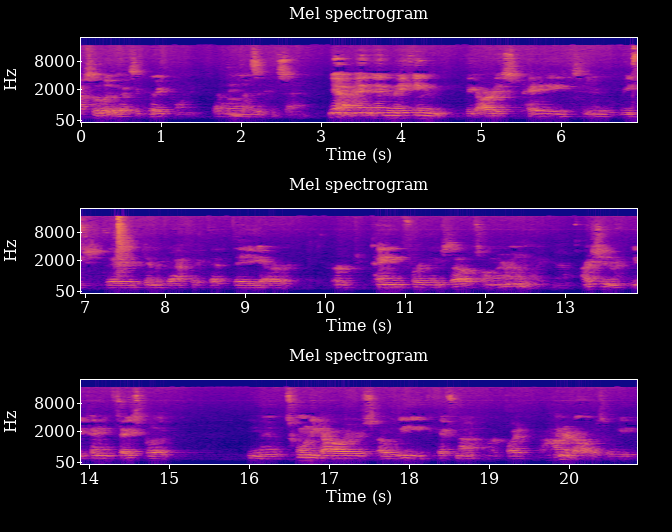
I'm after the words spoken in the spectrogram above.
absolutely. That's a great point. I think that's a concern. Yeah, and, and making the artists pay to reach their demographic that they are are paying for themselves on their own. Mm-hmm. Like I shouldn't be paying Facebook, you know, twenty dollars a week, if not like hundred dollars a week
